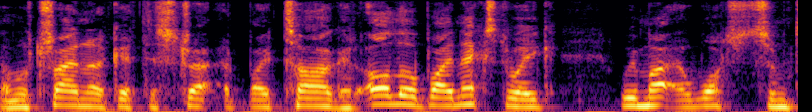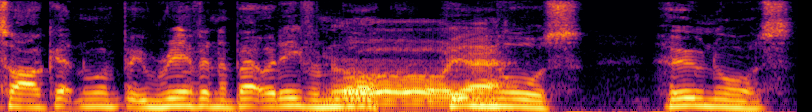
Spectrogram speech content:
And we'll try not to get distracted by Target. Although by next week we might have watched some Target and won't be raving about it even more. Oh, Who yeah. knows? Who knows?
